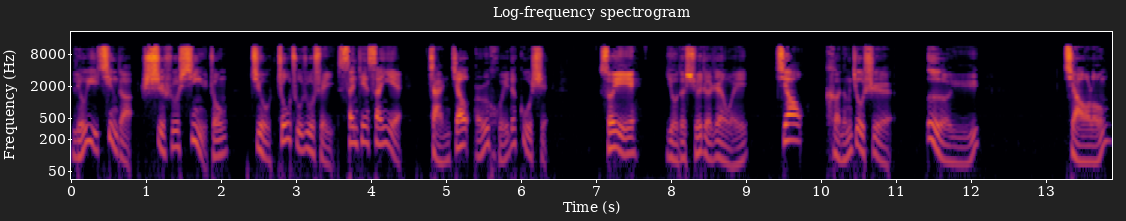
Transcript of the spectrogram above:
刘义庆的《世说新语》中就周处入水三天三夜斩蛟而回的故事。所以，有的学者认为，蛟可能就是鳄鱼。角龙，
